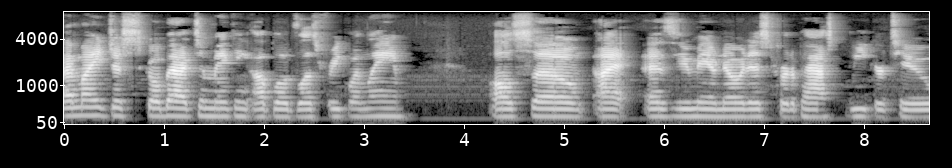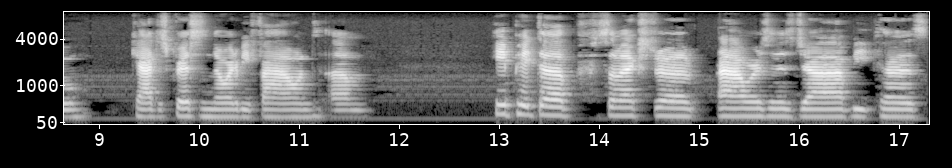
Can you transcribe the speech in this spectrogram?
I might just go back to making uploads less frequently. Also, I, as you may have noticed for the past week or two, Cactus Chris is nowhere to be found. Um, he picked up some extra hours in his job because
